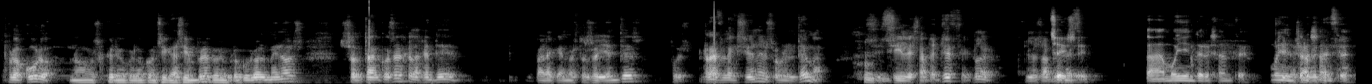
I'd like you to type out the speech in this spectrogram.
procuro, no creo que lo consiga siempre, pero procuro al menos soltar cosas que la gente, para que nuestros oyentes, pues reflexionen sobre el tema, si, les apetece, claro. les apetece. Sí, Ah, muy interesante, muy interesante.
